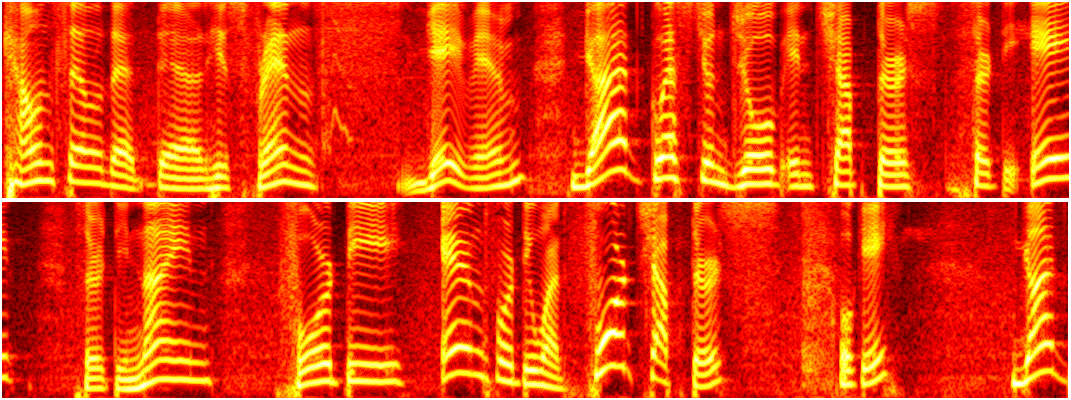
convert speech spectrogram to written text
counsel that uh, his friends gave him, God questioned Job in chapters 38, 39, 40, and 41. Four chapters, okay? God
